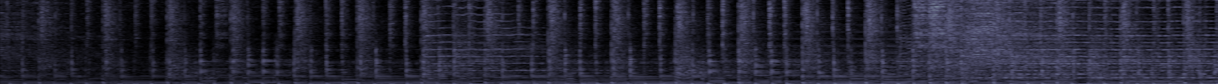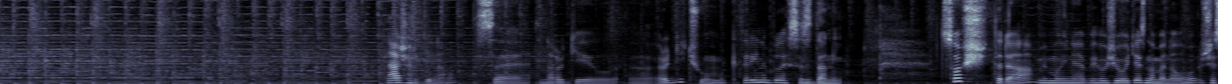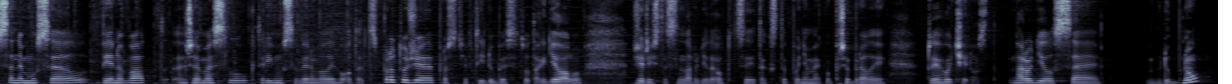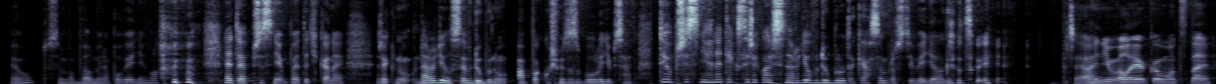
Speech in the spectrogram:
Náš hrdina se narodil eh, rodičům, který nebyli sezdaný. Což teda mimo jiné v jeho životě znamenalo, že se nemusel věnovat řemeslu, kterýmu se věnoval jeho otec, protože prostě v té době se to tak dělalo, že když jste se narodili otci, tak jste po něm jako přebrali tu jeho činnost. Narodil se v Dubnu Jo, to jsem vám velmi napověděla. ne, to je přesně úplně teďka ne. Řeknu, narodil se v Dubnu a pak už mi to budou lidi psát, ty jo, přesně hned, jak jsi řekla, že jsi narodil v Dubnu, tak já jsem prostě věděla, kdo to je. Přeháním, ale jako moc ne.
